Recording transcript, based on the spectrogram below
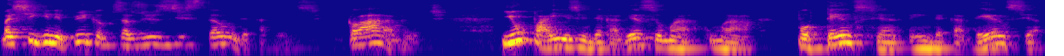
Mas significa que os Estados Unidos estão em decadência, claramente. E um país em decadência, uma, uma potência em decadência,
